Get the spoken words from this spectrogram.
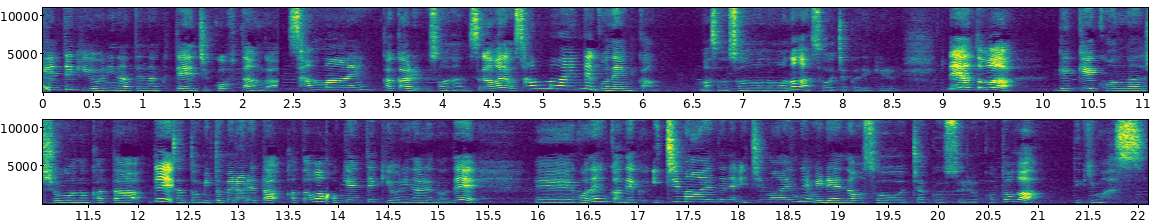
険適用になってなくて自己負担が3万円かかるそうなんですが、まあ、でも3万円で5年間、まあ、そのそのものが装着できるであとは月経困難症の方でちゃんと認められた方は保険適用になるので、えー、5年間で約1万円でね1万円でミレーナを装着することができます。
